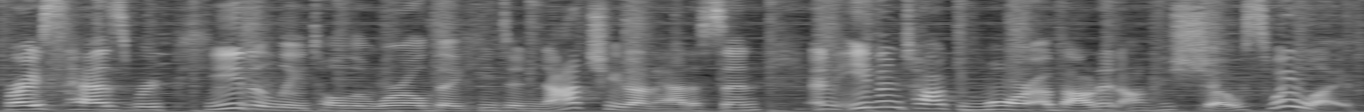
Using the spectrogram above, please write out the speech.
Bryce has repeatedly told the world that he did not cheat on Addison and even talked more about it on his show Sway Life.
